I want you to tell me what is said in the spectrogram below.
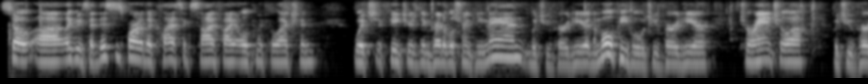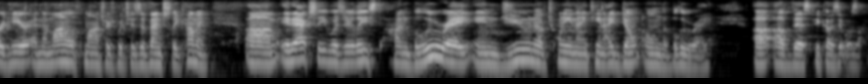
So, uh, like we said, this is part of the classic sci-fi Ultimate Collection, which features the Incredible Shrinking Man, which you've heard here, the Mole People, which you've heard here, Tarantula, which you've heard here, and the Monolith Monsters, which is eventually coming. Um, it actually was released on Blu-ray in June of 2019. I don't own the Blu-ray uh, of this because it was like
